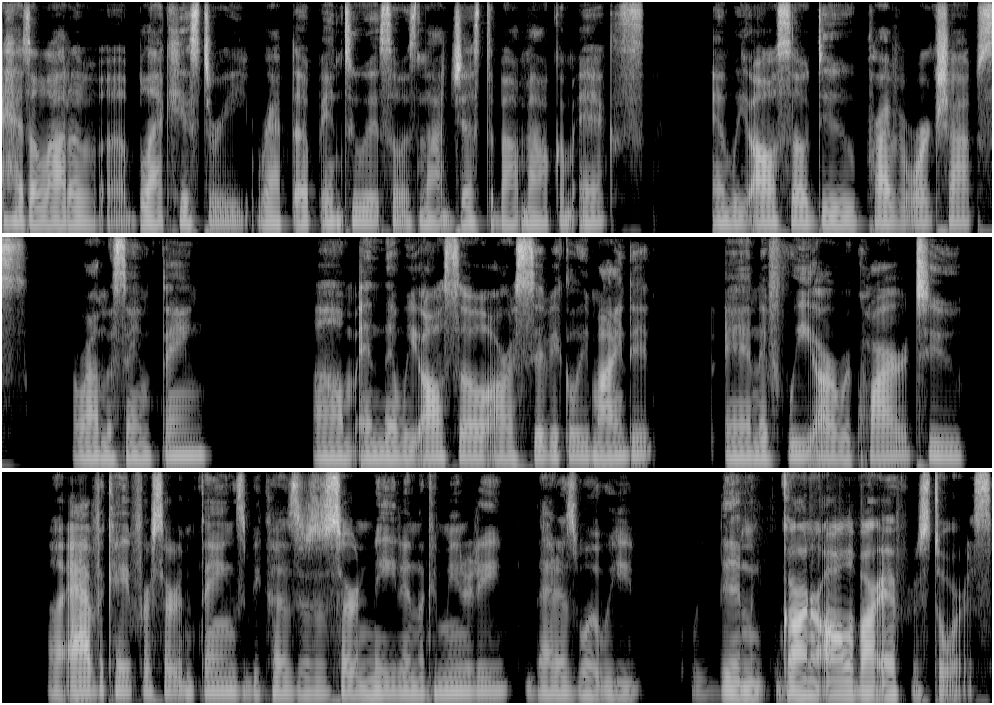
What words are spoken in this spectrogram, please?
has a lot of uh, Black history wrapped up into it. So it's not just about Malcolm X. And we also do private workshops around the same thing. Um, and then we also are civically minded. And if we are required to uh, advocate for certain things because there's a certain need in the community, that is what we we then garner all of our efforts towards.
